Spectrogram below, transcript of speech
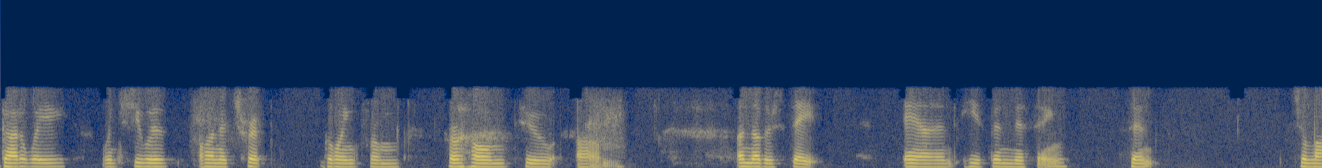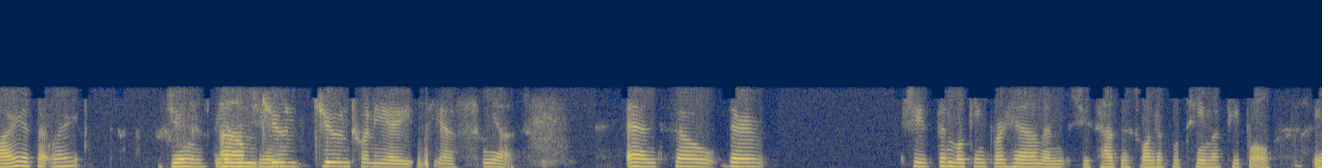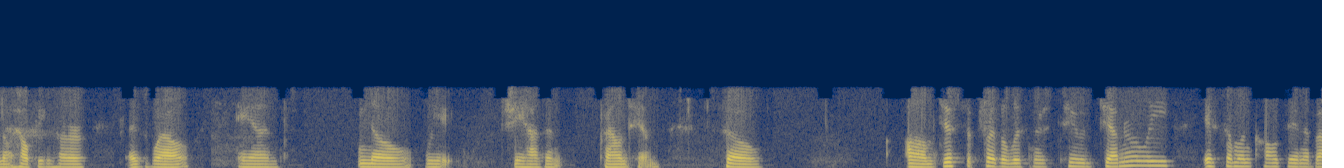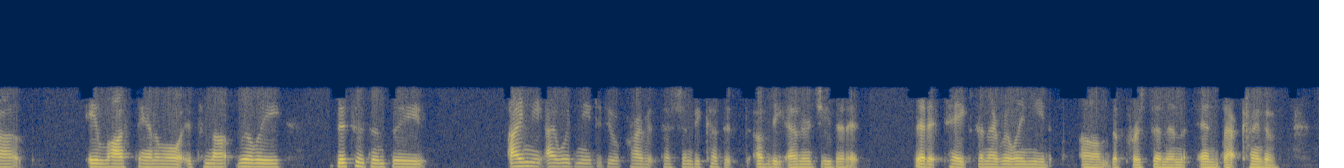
got away when she was on a trip going from her home to um, another state. And he's been missing since July, is that right? June, the Um, June. June June twenty eighth. Yes. Yes. And so there she's been looking for him and she's had this wonderful team of people, you know, helping her as well. And no, we she hasn't found him. So um just for the listeners too, generally if someone calls in about a lost animal, it's not really this isn't the I need I would need to do a private session because of the energy that it that it takes and I really need um the person and and that kind of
